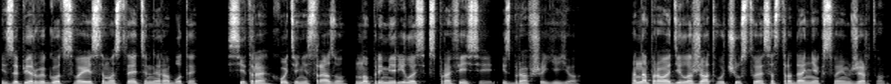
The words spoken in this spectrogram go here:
и за первый год своей самостоятельной работы Ситра, хоть и не сразу, но примирилась с профессией, избравшей ее. Она проводила жатву, чувствуя сострадание к своим жертвам.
